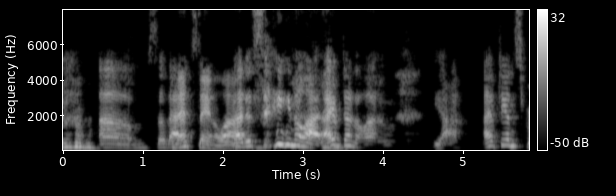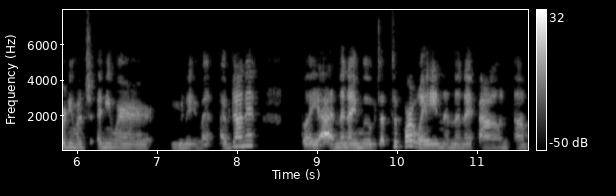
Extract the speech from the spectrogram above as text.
um, so that, that's saying a lot. That is saying a lot. I've done a lot of, yeah, I've danced pretty much anywhere you name it. I've done it. But yeah, and then I moved up to Fort Wayne, and then I found um,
